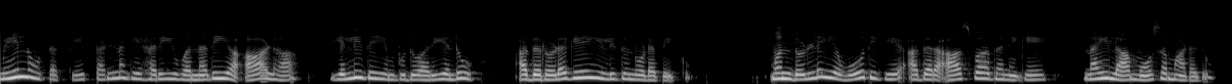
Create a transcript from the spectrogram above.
ಮೇಲ್ನೋಟಕ್ಕೆ ತಣ್ಣಗೆ ಹರಿಯುವ ನದಿಯ ಆಳ ಎಲ್ಲಿದೆ ಎಂಬುದು ಅರಿಯಲು ಅದರೊಳಗೇ ಇಳಿದು ನೋಡಬೇಕು. ಒಂದೊಳ್ಳೆಯ ಓದಿಗೆ ಅದರ ಆಸ್ವಾದನೆಗೆ ನೈಲ ಮೋಸ ಮಾಡದು.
